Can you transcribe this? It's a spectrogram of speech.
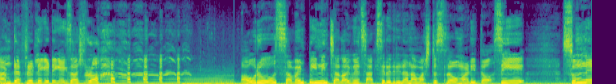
I am definitely getting exhaust ಅವರು ಸೆವೆಂಟೀನ್ ಇಂಚ್ ಅಲಾಯ್ ವೀಲ್ಸ್ ಹಾಕ್ಸಿರೋದ್ರಿಂದ ನಾವು ಅಷ್ಟು ಸ್ಲೋ ಮಾಡಿದ್ದು. ಸಿ ಸುಮ್ಮನೆ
